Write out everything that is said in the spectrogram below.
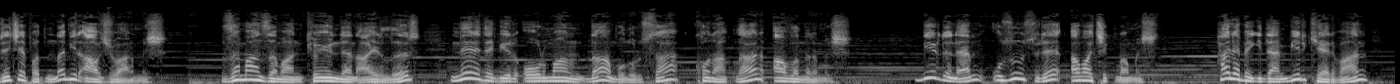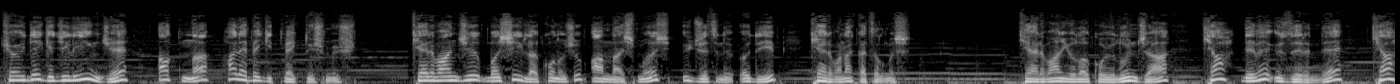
Recep adında bir avcı varmış. Zaman zaman köyünden ayrılır, nerede bir orman dağ bulursa konaklar avlanırmış. Bir dönem uzun süre ava çıkmamış. Halep'e giden bir kervan köyde geceleyince aklına Halep'e gitmek düşmüş. Kervancı başıyla konuşup anlaşmış, ücretini ödeyip kervana katılmış. Kervan yola koyulunca kah deve üzerinde kah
